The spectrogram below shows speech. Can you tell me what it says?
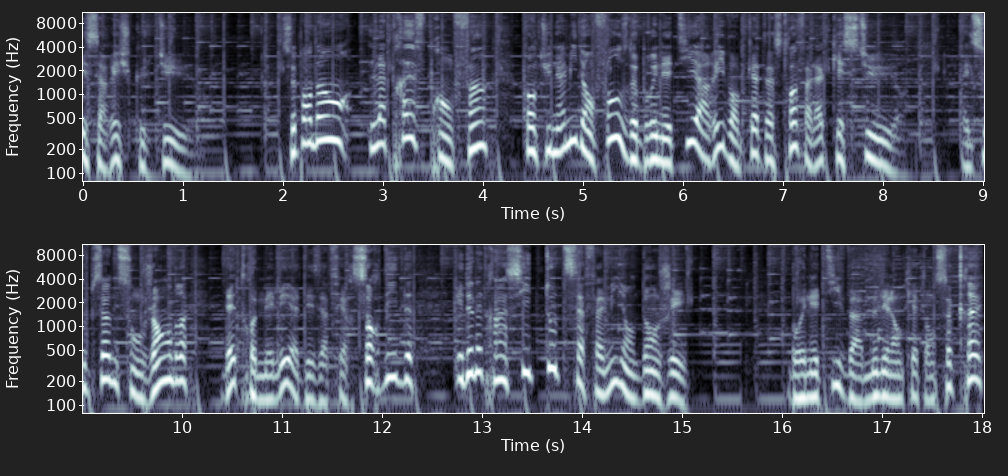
et sa riche culture. Cependant, la trêve prend fin quand une amie d'enfance de Brunetti arrive en catastrophe à la questure. Elle soupçonne son gendre d'être mêlé à des affaires sordides et de mettre ainsi toute sa famille en danger. Brunetti va mener l'enquête en secret,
